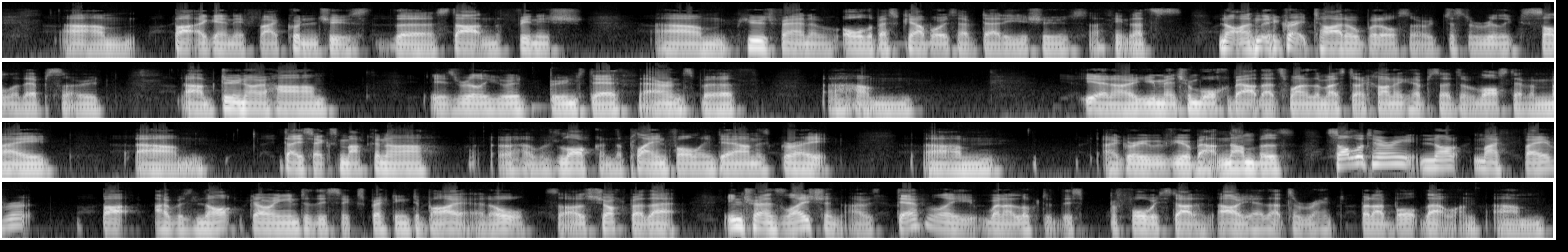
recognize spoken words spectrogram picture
Um, but again, if I couldn't choose the start and the finish, um, huge fan of all the best Cowboys have daddy issues. I think that's not only a great title, but also just a really solid episode. Um, Do no harm is really good. Boone's death, Aaron's birth. Um, you know, you mentioned Walkabout. That's one of the most iconic episodes of Lost ever made. Um, Deus Ex Machina uh, with Locke and the plane falling down is great. Um, I agree with you about numbers. Solitary, not my favorite, but I was not going into this expecting to buy it at all. So I was shocked by that. In translation, I was definitely, when I looked at this before we started, oh yeah, that's a rent, but I bought that one. Um,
